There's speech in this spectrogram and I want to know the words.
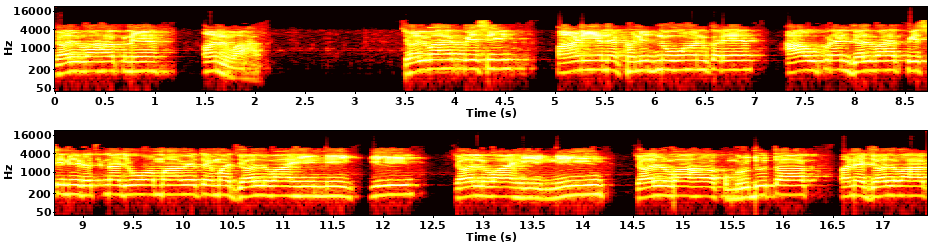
જલવાહક ને અનવાહક. જલવાહક પેશી પાણી અને ખનિજનું વહન કરે. આ ઉપરાંત જલવાહક પેશીની રચના જોવામાં આવે તો એમાં જલવાહિની કી, જલવાહિની, જલવાહક મૃદુતક અને જલવાહક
